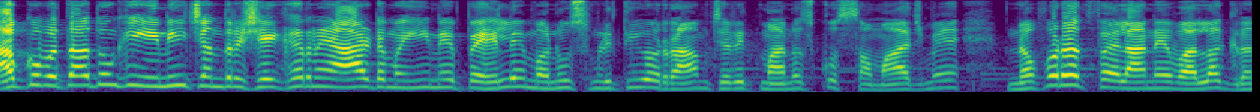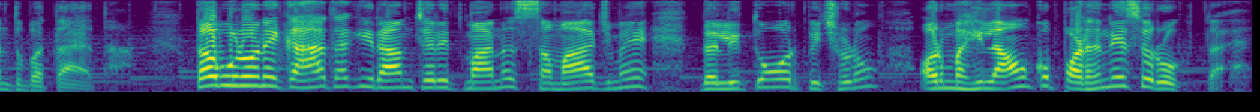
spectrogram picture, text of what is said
आपको बता दूँ कि इन्हीं चंद्रशेखर ने आठ महीने पहले मनुस्मृति और रामचरितमानस को समाज में नफरत फैलाने वाला ग्रंथ बताया था। तब उन्होंने कहा था कि रामचरितमानस समाज में दलितों और पिछड़ों और महिलाओं को पढ़ने से रोकता है,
